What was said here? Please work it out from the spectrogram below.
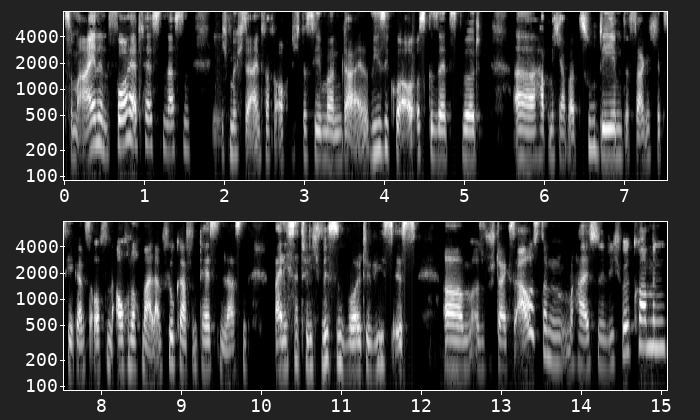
zum einen vorher testen lassen. Ich möchte einfach auch nicht, dass jemand da ein Risiko ausgesetzt wird, äh, habe mich aber zudem, das sage ich jetzt hier ganz offen, auch nochmal am Flughafen testen lassen, weil ich es natürlich wissen wollte, wie es ist. Ähm, also du steigst aus, dann heißen sie dich willkommen.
